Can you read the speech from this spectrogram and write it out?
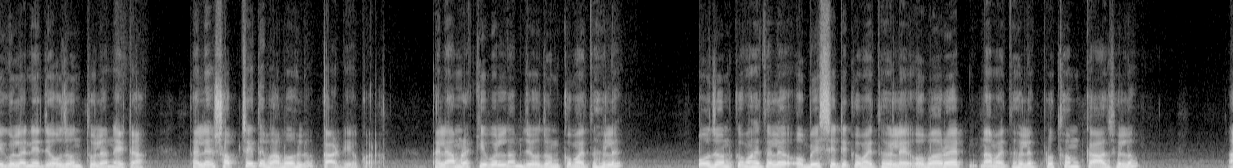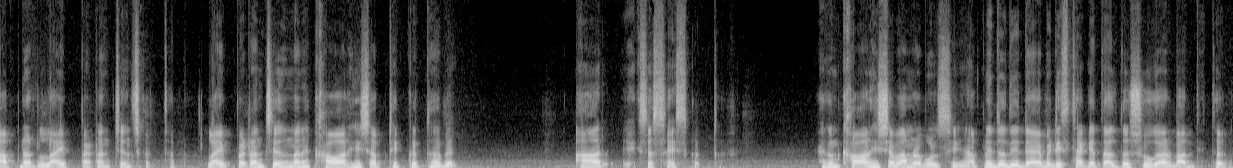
এগুলা নিয়ে যে ওজন তুলেন এটা। তাহলে সবচাইতে ভালো হলো কার্ডিও করা। তাহলে আমরা কি বললাম যে ওজন কমাইতে হলে, ওজন কমাইতে হলে ওবেসিটি কমাইতে হলে ওভারওয়েট নামাইতে হলে প্রথম কাজ হলো আপনার লাইফ প্যাটার্ন চেঞ্জ করতে হবে। লাইফ প্যাটার্ন চেঞ্জ মানে খাওয়ার হিসাব ঠিক করতে হবে আর এক্সারসাইজ করতে হবে। এখন খাওয়ার হিসাবে আমরা বলছি, আপনি যদি ডায়াবেটিস থাকে তাহলে তো সুগার বাদ দিতে হবে।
